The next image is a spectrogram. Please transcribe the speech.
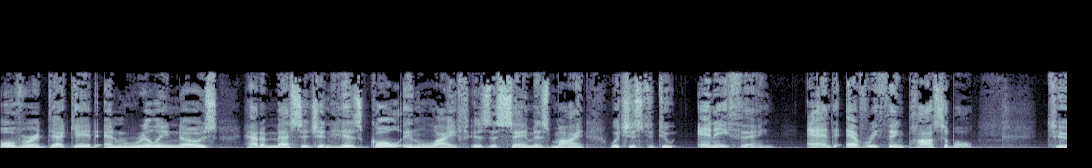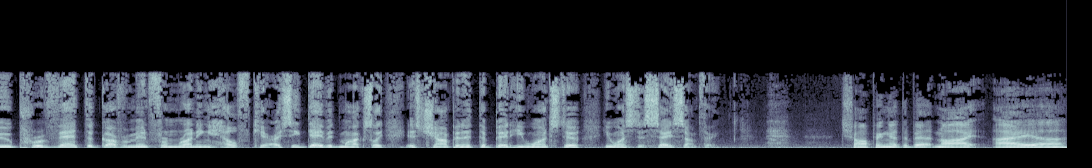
over a decade and really knows how to message. And his goal in life is the same as mine, which is to do anything and everything possible to prevent the government from running health care. I see David Moxley is chomping at the bit. He wants to he wants to say something. Chomping at the bit? No, I I uh,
